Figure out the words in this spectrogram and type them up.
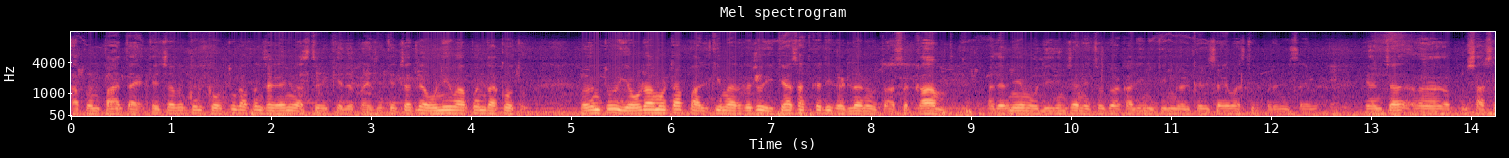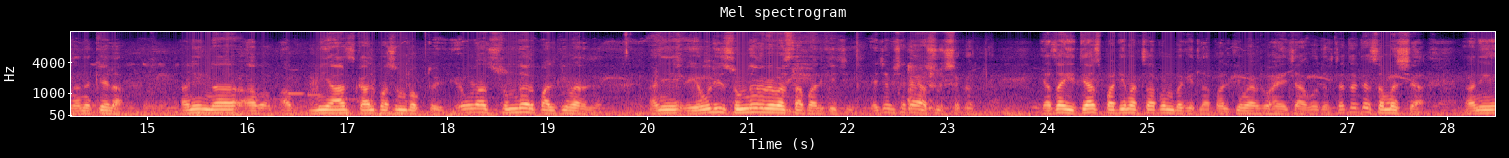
आपण पाहत आहे त्याच्याबद्दल कौतुक आपण सगळ्यांनी वास्तविक केलं पाहिजे. त्याच्यातल्या उणीव आपण दाखवतो. परंतु एवढा मोठा पालखी मार्ग जो इतिहासात कधी घडला नव्हता असं काम आदरणीय मोदीजींच्या नेतृत्वाखाली नितीन गडकरी साहेब असतील फडणवीस साहेब यांच्या शासनानं केला. आणि न मी आज कालपासून बघतोय एवढा सुंदर पालखी मार्ग आणि एवढी सुंदर व्यवस्था पालखीची याच्यापेक्षा काय असूच शकत नाही. याचा इतिहास पाठीमागचा आपण बघितला पालखी मार्ग व्हायच्या अगोदरचा तर त्या समस्या आणि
